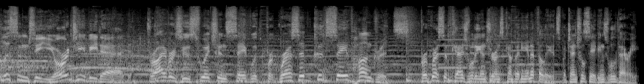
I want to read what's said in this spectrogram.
Listen to your TV Dad. Drivers who switch and save with Progressive could save hundreds. Progressive Casualty Insurance Company and affiliates. Potential savings will vary.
